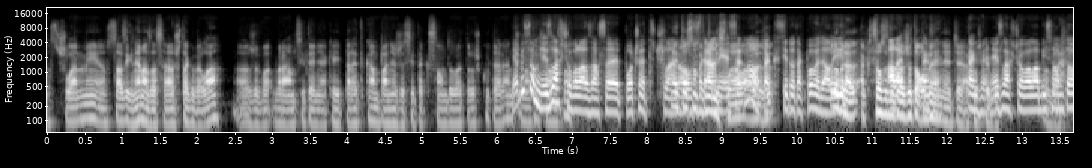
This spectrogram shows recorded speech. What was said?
s členmi? Saz ich nemá zase až tak veľa, eh, že v, rámci tej nejakej predkampane, že si tak sondovať trošku terén? Ja by som nezľahčovala zase počet členov ja, to som strany. Tak nemyslel, no, tak ste to tak povedali. Dobre, ak chcel som ale, že to obehnete. Takže, takže nezľahčovala by Dobre. som to.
